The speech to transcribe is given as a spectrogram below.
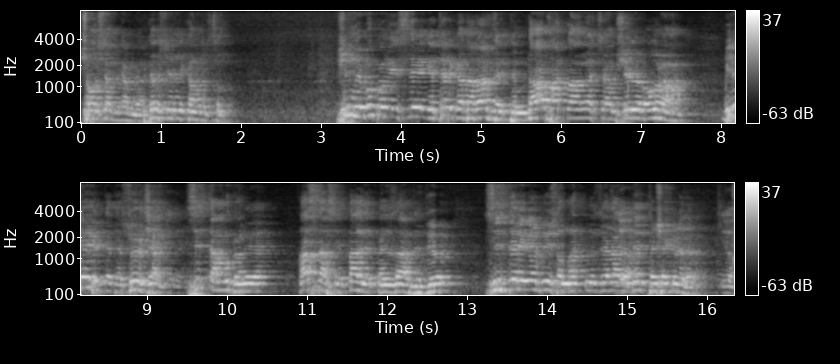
çalışabilen bir arkadaş elini kaldırsın. Şimdi bu konuyu size yeteri kadar arz ettim. Daha farklı anlatacağım şeyler olur ama birebir de de söyleyeceğim. Sizden bu konuyu hassasiyetle halletmenizi arz ediyorum. Sizleri gördüysem hakkınızı helal edin. Teşekkür ederim. Yok.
